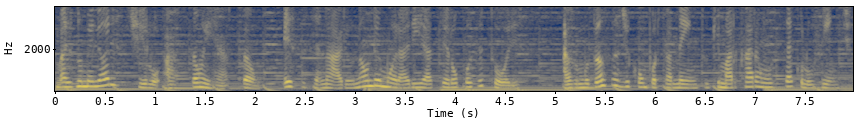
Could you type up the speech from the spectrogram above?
Mas no melhor estilo ação e reação, esse cenário não demoraria a ter opositores. As mudanças de comportamento que marcaram o século XX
